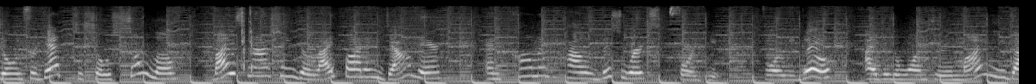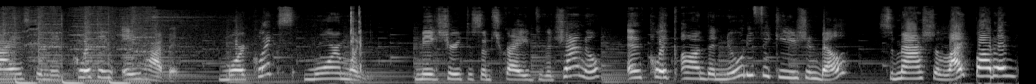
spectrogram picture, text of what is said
Don't forget to show some love by smashing the like button down there and comment how this works for you. Before we go, I just want to remind you guys to make clicking a habit. More clicks, more money. Make sure to subscribe to the channel and click on the notification bell Smash the like button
